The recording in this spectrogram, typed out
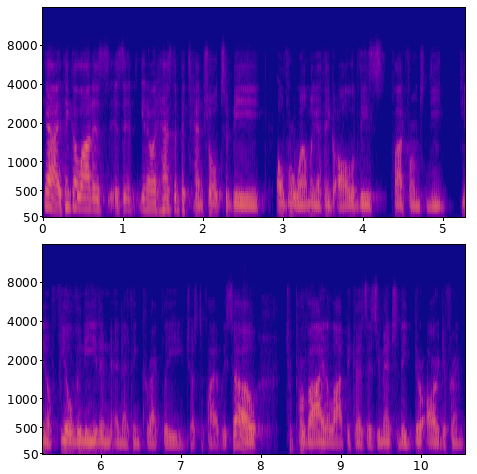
yeah i think a lot is is it you know it has the potential to be overwhelming. I think all of these platforms need you know feel the need and, and i think correctly justifiably so to provide a lot because as you mentioned they, there are different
